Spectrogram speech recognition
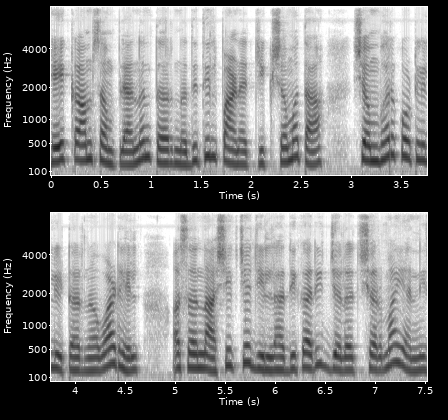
हे काम संपल्यानंतर नदीतील पाण्याची क्षमता शंभर कोटी लिटरनं वाढेल असं नाशिकचे जिल्हाधिकारी जलद शर्मा यांनी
